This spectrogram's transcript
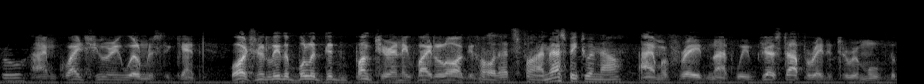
through? I'm quite sure he will, Mr. Kent. Fortunately, the bullet didn't puncture any vital organs. Oh, that's fine. May I speak to him now? I'm afraid not. We've just operated to remove the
